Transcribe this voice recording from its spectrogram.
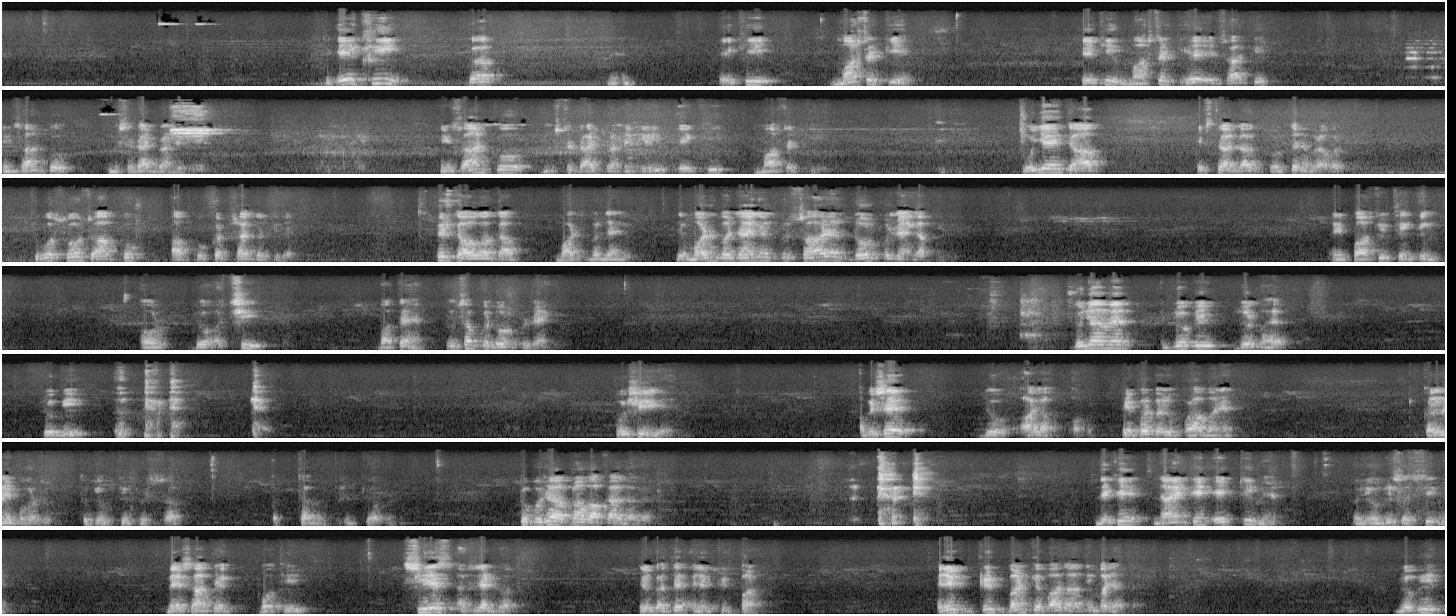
ایک ہی ایک ہی ماسٹر کی ہے۔ ایک ہی ماسٹر کی ہے انسان کی۔ انسان کو مسٹر رائٹ بنانے کے لیے۔ انسان کو مسٹر رائٹ بنانے کے لیے ایک ہی ماسٹر کی ہے۔ وہ یہ ہے کہ آپ اس طرح اللہ کو سوچتے ہیں برابر، کہ وہ سوچ آپ کو آپ کو کٹ شاید کرتی رہے پھر کیا ہوگا کہ آپ ماڈل بن جائیں گے۔ جب ماڈل بن جائیں گے تو پھر سارے ڈور کھل جائیں گے آپ کے لیے۔ یعنی پازیٹیو تھنکنگ اور جو اچھی باتیں ہیں، ان سب کے ڈور کھل جائیں گے۔ دنیا میں جو بھی ظلم ہے، جو بھی اسی لیے اب اسے جو آیا پیپر میں جو پڑھا میں نے، کل نہیں پکڑ سکتا کیونکہ اس کی پھر صاحب تب کیا میں نے تو مجھے اپنا واقعہ لگا دیکھیے، نائنٹین ایٹی میں یعنی انیس سو اسی میں، میرے ساتھ ایک بہت ہی سیریس ایکسیڈنٹ ہوا تھا۔ جو کہتے ہیں الیکٹرک برن الیکٹرک برن کے بعد آدمی مر جاتا ہے۔ جو بھی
